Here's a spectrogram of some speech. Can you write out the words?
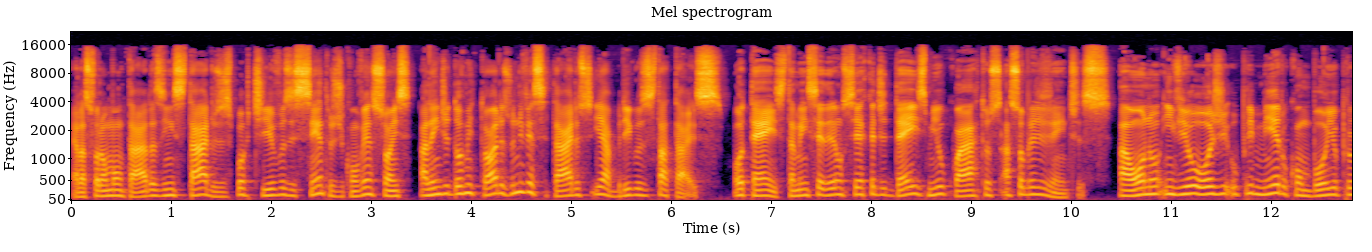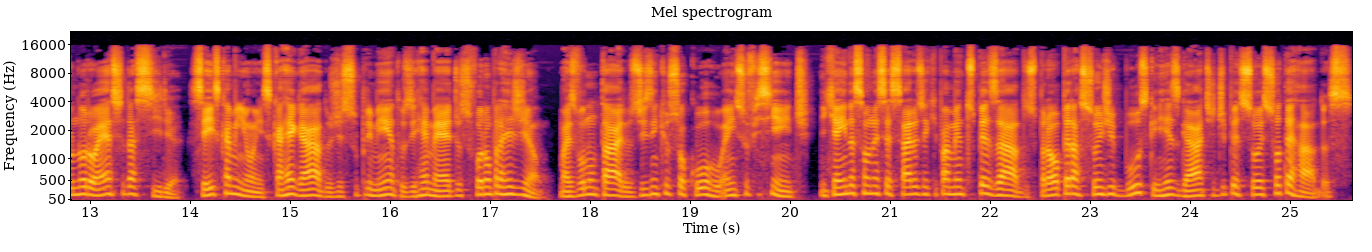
elas foram montadas em estádios esportivos e centros de convenções, além de dormitórios universitários e abrigos estatais. Hotéis também cederam cerca de 10 mil quartos a sobreviventes. A ONU enviou hoje o primeiro comboio para o noroeste da Síria. Seis caminhões carregados de suprimentos e remédios foram para a região, mas voluntários dizem que o socorro é insuficiente e que ainda são necessários equipamentos pesados para operações de busca e resgate de pessoas soterradas.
